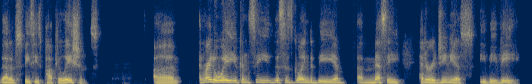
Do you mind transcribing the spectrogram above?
that of species populations. Um, and right away, you can see this is going to be a, a messy, heterogeneous EBV.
